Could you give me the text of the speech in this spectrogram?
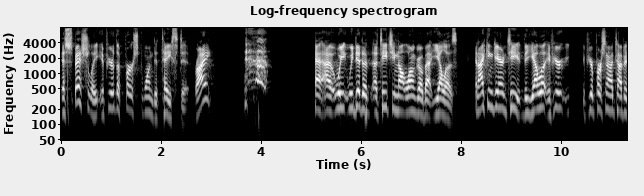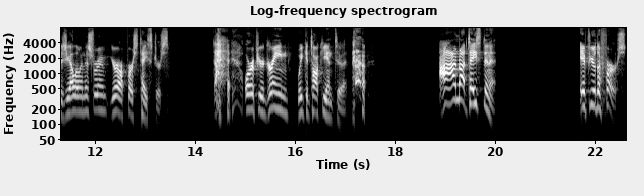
especially if you're the first one to taste it, right? I, we, we did a, a teaching not long ago about yellows, and I can guarantee you the yellow, if, you're, if your personality type is yellow in this room, you're our first tasters. or if you're green, we could talk you into it. I'm not tasting it if you're the first.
